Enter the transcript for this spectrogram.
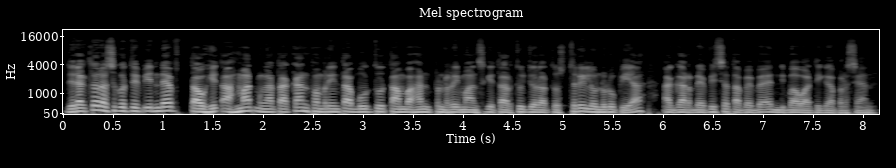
Direktur Eksekutif Indef Tauhid Ahmad mengatakan pemerintah butuh tambahan penerimaan sekitar 700 triliun rupiah agar defisit APBN di bawah 3 persen.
